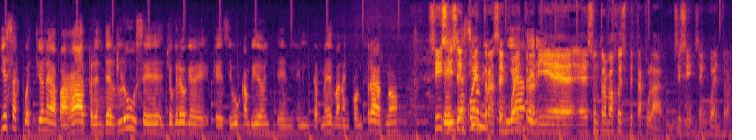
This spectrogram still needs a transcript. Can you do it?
y esas cuestiones apagar, prender luces, yo creo que, que si buscan video en, internet van a encontrar, ¿no? Sí, sí, eh, se encuentran, se encuentran y eh, es un trabajo espectacular, sí, sí, se encuentran.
